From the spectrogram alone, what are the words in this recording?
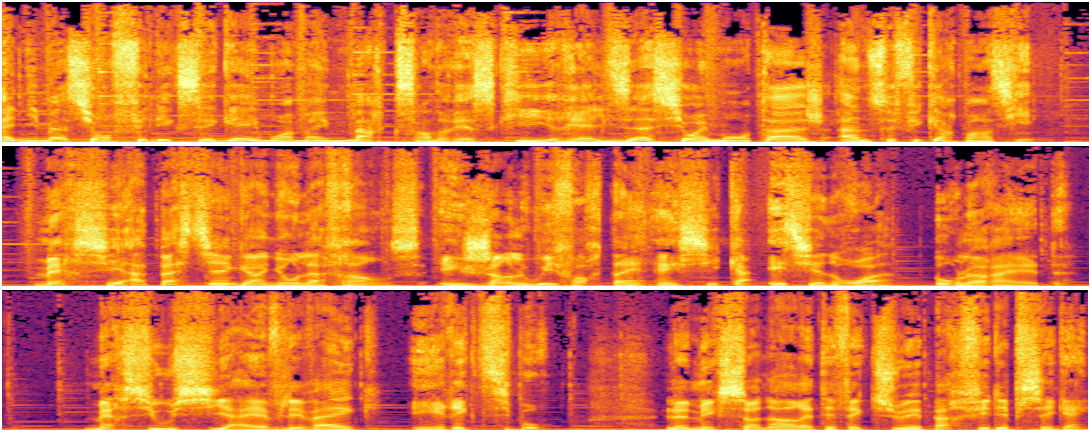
Animation Félix Séguin et moi-même Marc Sandreski, réalisation et montage Anne-Sophie Carpentier. Merci à Bastien Gagnon La France et Jean-Louis Fortin ainsi qu'à Étienne Roy pour leur aide. Merci aussi à Ève Lévesque et Éric Thibault. Le mix sonore est effectué par Philippe Séguin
